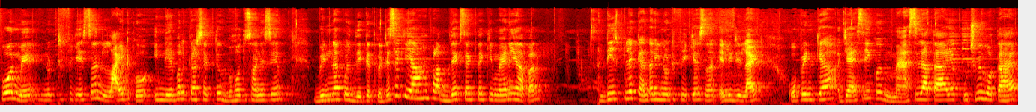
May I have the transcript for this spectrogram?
फ़ोन में नोटिफिकेशन लाइट को इनेबल कर सकते हो बहुत आसानी से, बिना कोई दिक्कत को। जैसे कि यहाँ पर आप देख सकते हैं कि मैंने यहाँ पर डिस्प्ले के अंदर ही नोटिफिकेशन एलईडी लाइट ओपन किया। जैसे ही कोई मैसेज आता है या कुछ भी होता है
